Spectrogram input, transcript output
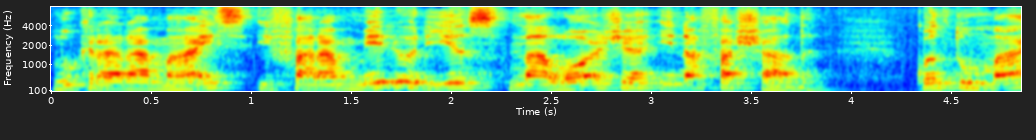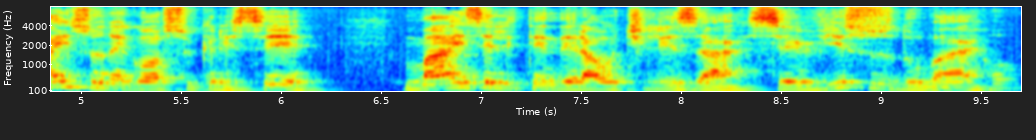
lucrará mais e fará melhorias na loja e na fachada. Quanto mais o negócio crescer, mais ele tenderá a utilizar serviços do bairro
